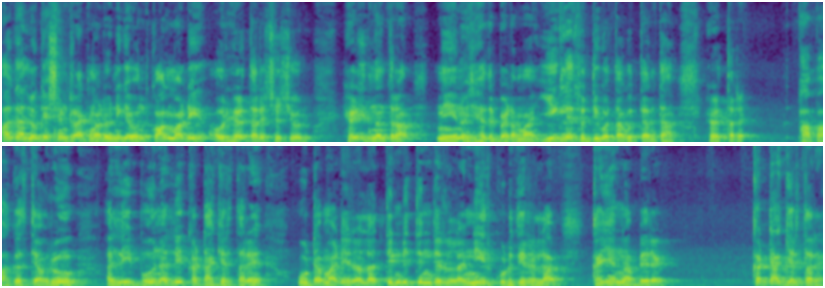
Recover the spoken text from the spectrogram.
ಆಗ ಲೊಕೇಶನ್ ಟ್ರ್ಯಾಕ್ ಮಾಡೋನಿಗೆ ಒಂದು ಕಾಲ್ ಮಾಡಿ ಅವ್ರು ಹೇಳ್ತಾರೆ ಶಶಿಯವರು. ಹೇಳಿದ ನಂತರ ನೀನು ಹೆದರಬೇಡಮ್ಮ, ಈಗಲೇ ಸುದ್ದಿ ಗೊತ್ತಾಗುತ್ತೆ ಅಂತ ಹೇಳ್ತಾರೆ. ಪಾಪ ಅಗಸ್ತ್ಯ ಅವರು, ಅಲ್ಲಿ ಬೋನಲ್ಲಿ ಕಟ್ ಹಾಕಿರ್ತಾರೆ, ಊಟ ಮಾಡಿರಲ್ಲ, ತಿಂಡಿ ತಿಂದಿರಲ್ಲ, ನೀರು ಕುಡ್ದಿರಲ್ಲ, ಕೈಯನ್ನು ಬೇರೆ ಕಟ್ಟಾಕಿರ್ತಾರೆ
